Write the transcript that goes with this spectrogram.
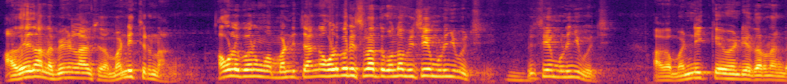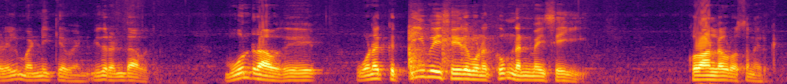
அதே தான் நபிகள்லாம் செய்தாங்க மன்னிச்சிருந்தாங்க. அவ்வளோ பேரும் மன்னிச்சாங்க. அவ்வளோ பேர் இஸ்லாத்துக்கு வந்தால் விஷயம் முடிஞ்சு போச்சு. விஷயம் முடிஞ்சு போச்சு. ஆக மன்னிக்க வேண்டிய தருணங்களில் மன்னிக்க வேண்டும். இது ரெண்டாவது. மூன்றாவது உனக்கு தீமை செய்தவனுக்கும் நன்மை செய். குரானில் ஒரு வசனம் இருக்குது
